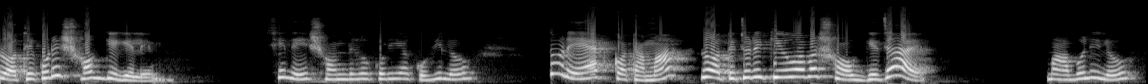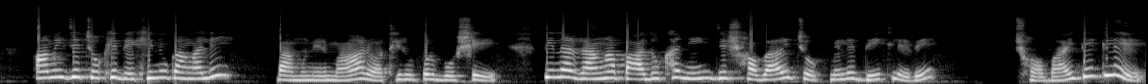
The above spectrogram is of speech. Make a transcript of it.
রথে করে স্বর্গে গেলেন। ছেলে সন্দেহ করিয়া কহিল, তোর এক কথা মা, রথে চড়ে কেউ আবার স্বর্গে যায়? মা বলিল আমি যে চোখে দেখিনু কাঙালি, বামুনের মা রথের উপর বসে। তিনার রাঙা পা দুখানি যে সবাই চোখ মেলে দেখলে রে। সবাই দেখলে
